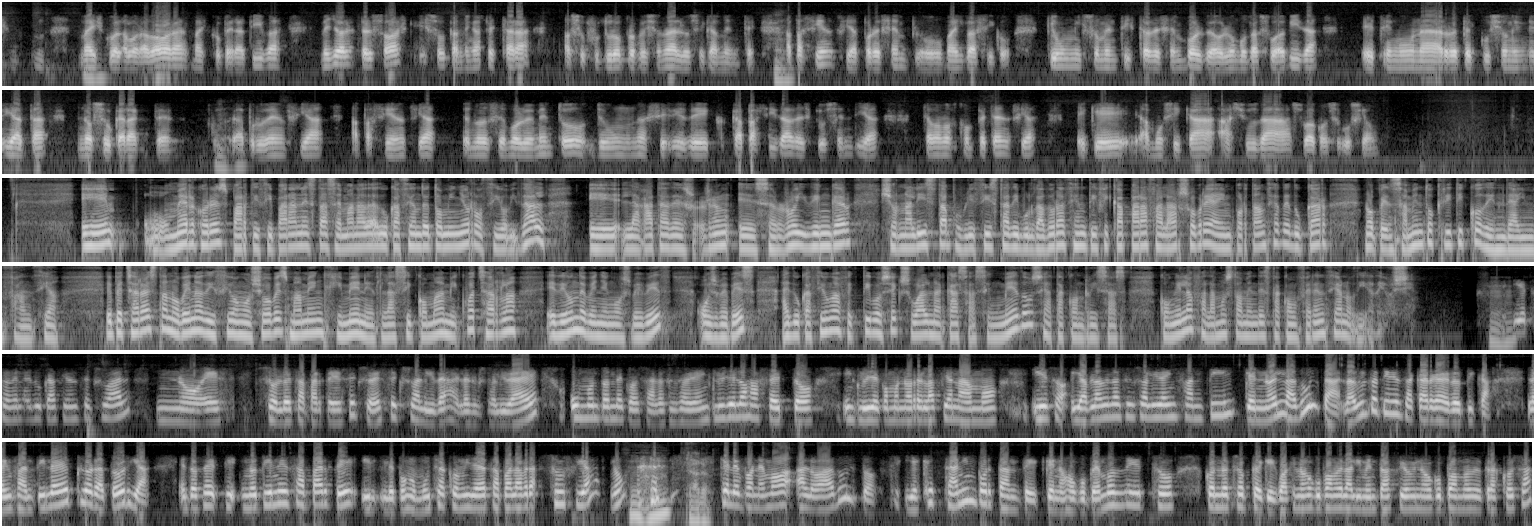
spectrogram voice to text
máis colaboradoras, máis cooperativas, mellores persoas que iso tamén afectará ao seu futuro profesional, lóxicamente. A paciencia, por exemplo, o máis básico, que un instrumentista desenvolve ao longo da súa vida eh, ten unha repercusión inmediata no seu carácter, a prudencia, a paciencia, e no desenvolvemento de unha serie de capacidades que hoxendía chamamos competencias e que a música axuda a súa consecución. E o mércores participará nesta Semana da Educación de Tomiño Rocío Vidal, eh, la gata de Schrödinger, xornalista, publicista, divulgadora científica para falar sobre a importancia de educar no pensamento crítico dende a infancia. E pechará esta novena edición o xoves Mamen Jiménez, la psicomami coa charla e de onde veñen os bebés, os bebés a educación afectivo sexual na casa sen medos e ata con risas. Con ela falamos tamén desta conferencia no día de hoxe. Y esto de la educación sexual no es solo esa parte de sexo, es sexualidad. La sexualidad es un montón de cosas. La sexualidad incluye los afectos, incluye cómo nos relacionamos y eso. Y habla de una sexualidad infantil que no es la adulta. La adulta tiene esa carga erótica. La infantil es exploratoria. Entonces, no tiene esa parte, y le pongo muchas comillas a esta palabra, sucia, ¿no? que le ponemos a los adultos. Y es que es tan importante que nos ocupemos de esto con nuestros peques, igual que nos ocupamos de la alimentación y nos ocupamos de otras cosas,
